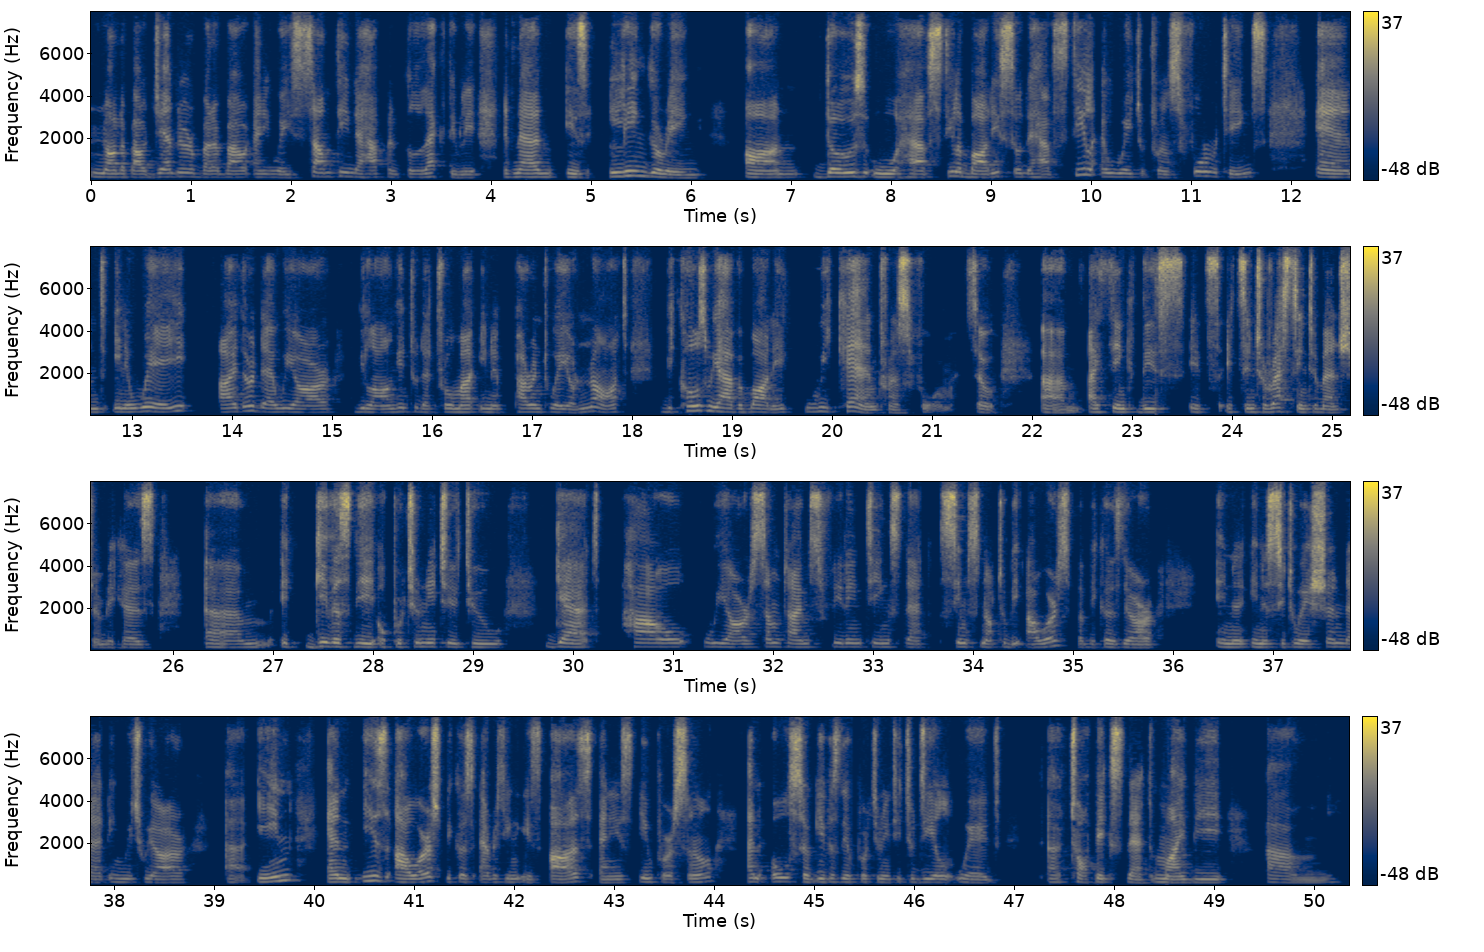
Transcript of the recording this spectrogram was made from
not about gender but about anyway something that happened collectively. And then is lingering on those who have still a body so they have still a way to transform things. And in a way either that we are belonging to the trauma in a parent way or not because we have a body we can transform. So um, i think this it's it's interesting to mention because um, it gives us the opportunity to get how we are sometimes feeling things that seems not to be ours but because they are in a, in a situation that in which we are uh, in and is ours because everything is us and is impersonal and also give us the opportunity to deal with uh, topics that might be um,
